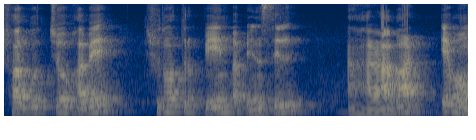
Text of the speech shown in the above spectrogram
সর্বোচ্চভাবে শুধুমাত্র পেন বা পেন্সিল রাবার এবং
